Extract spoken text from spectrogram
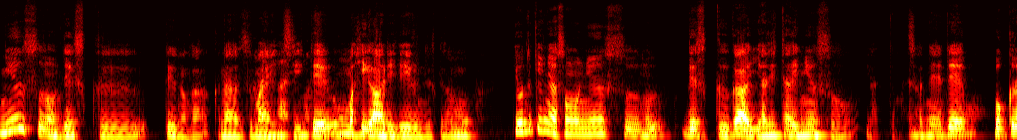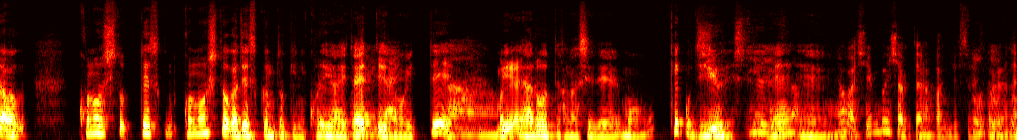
ニュースのデスクっていうのが必ず毎日いて、はいはいいますねまあ日替わりでいるんですけども、基本的にはそのニュースのデスクがやりたいニュースをやってましたね。で、僕らはこの人、デスク、この人がデスクの時にこれやりたいっていうのを言って、あまあ、ややろうって話で、もう結構自由でしたよ。ねええなんか新聞社みたいな感じですね。それはね。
